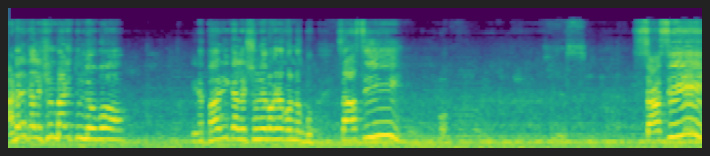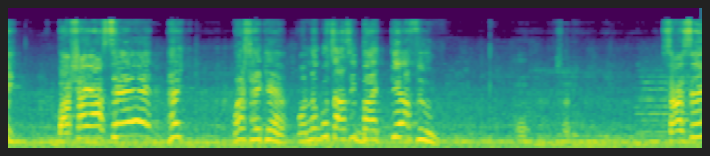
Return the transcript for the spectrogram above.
আটের কালেকশন বাড়ি তুললে হব। এটা বাড়ি কালেকশনে বাগড়া কোন রাখব চাচি! চাচি বাসায় আছেন? হেই বাসায় কে? কোন রাখব চাচি বাইতে আসুন চাচি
